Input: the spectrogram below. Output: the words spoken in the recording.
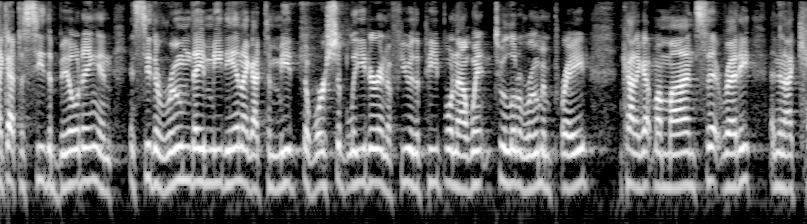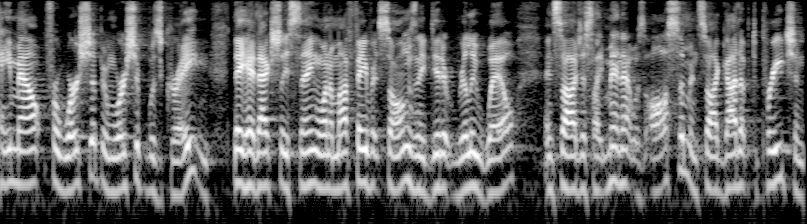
I got to see the building and, and see the room they meet in. I got to meet the worship leader and a few of the people, and I went to a little room and prayed and kind of got my mind set ready. And then I came out for worship, and worship was great. And they had actually sang one of my favorite songs, and they did it really well. And so I just like, man, that was awesome. And so I got up to preach, and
